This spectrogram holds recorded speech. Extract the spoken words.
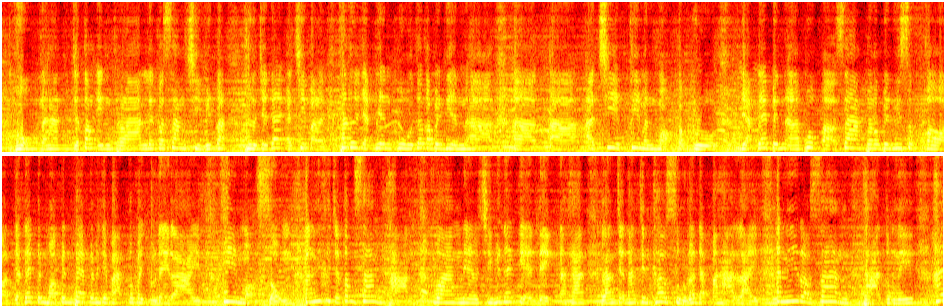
.6 นะฮะจะต้องเอ็นทรานแล้วก็สร้างชีวิตว่า เธอจะได้อาชีพอะไร ถ้าเธออยากเรียนครูเธอก็ไปเรียนอ่าอ่าอ่าอาชีพที่มันเหมาะกับครู อยากได้เป็นผู้สร้างก็เป็นวิศวกร อยากได้เป็นหมอเป็นแพทย์เป็นพยาบาลก็ไปอยู่ในลายที่เหมาะสม อันนี้คือจะต้องสร้างฐานวางแนวชีวิตให้แก่เด็กนะคะ หลังจากนั้นจึงเข้าสู่ระดับมหาลัย อันนี้เราสร้างฐานตรงนี้ให้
